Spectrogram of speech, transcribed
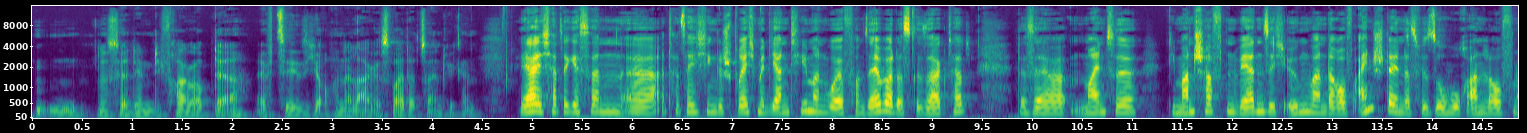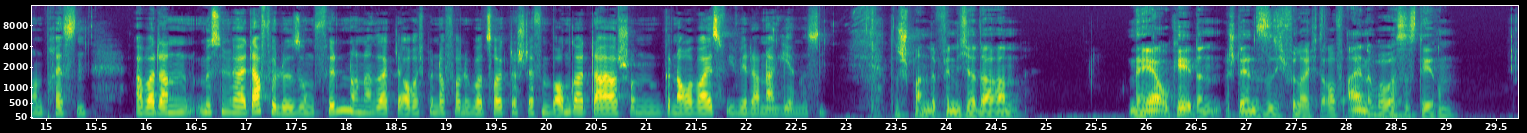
das ist ja dann die Frage, ob der FC sich auch in der Lage ist, weiterzuentwickeln. Ja, ich hatte gestern äh, tatsächlich ein Gespräch mit Jan Thielmann, wo er von selber das gesagt hat, dass er meinte, die Mannschaften werden sich irgendwann darauf einstellen, dass wir so hoch anlaufen und pressen. Aber dann müssen wir halt dafür Lösungen finden. Und dann sagt er auch, ich bin davon überzeugt, dass Steffen Baumgart da schon genau weiß, wie wir dann agieren müssen. Das Spannende finde ich ja daran, naja, okay, dann stellen sie sich vielleicht darauf ein, aber was ist deren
